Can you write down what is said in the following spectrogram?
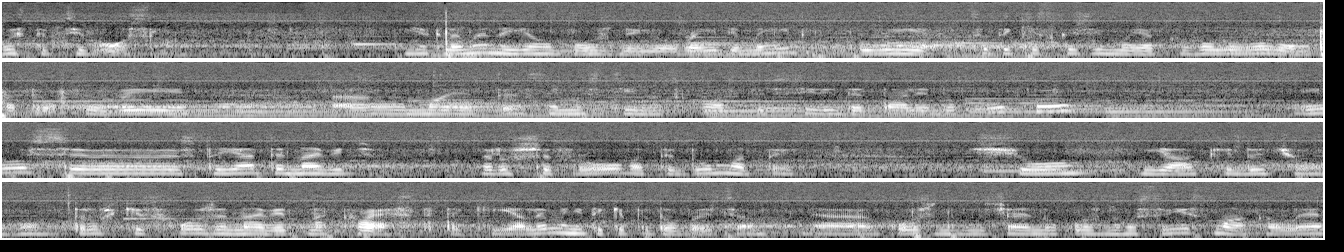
виставці в Осло. Як на мене, я обожнюю ready-made, коли це такі, скажімо, як головоломка трохи. Ви е, маєте самостійно скласти всі деталі докупи. І ось е, стояти навіть розшифровувати, думати, що, як і до чого. Трошки схоже навіть на квест такий, але мені таке подобається. Е, Кожен, звичайно, у кожного свій смак, але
